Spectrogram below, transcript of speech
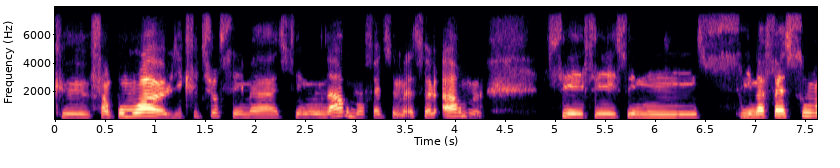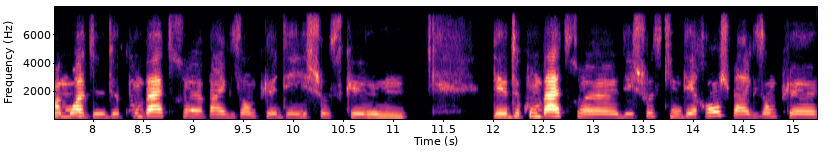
que, enfin, pour moi, l'écriture, c'est ma, c'est mon arme, en fait, c'est ma seule arme. C'est, c'est, c'est, mon, c'est ma façon à moi de, de combattre, par exemple, des choses que, de, combattre euh, des choses qui me dérangent. Par exemple, euh,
